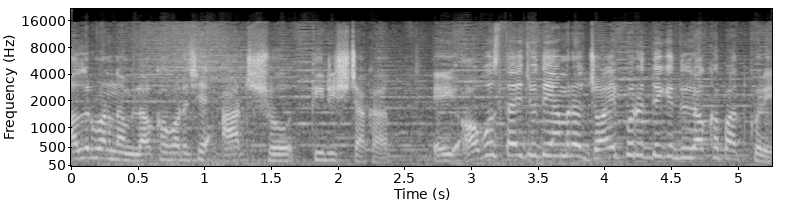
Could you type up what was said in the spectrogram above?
আলুর বানাম লক্ষ্য করেছে আটশো তিরিশ টাকা। এই অবস্থায় যদি আমরা জয়পুরের দিকে লক্ষ্যপাত করি,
